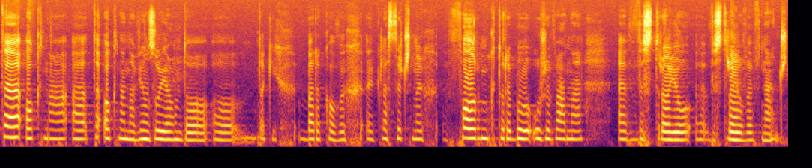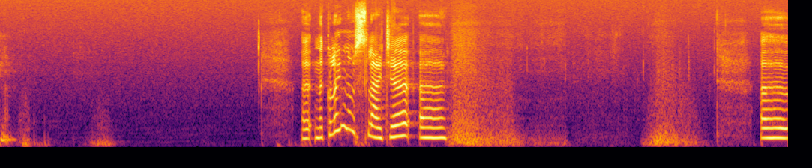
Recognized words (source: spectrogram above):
Te okna, e, te okna nawiązują do takich barokowych, e, klasycznych form, które były używane e, w wystroju, e, wystroju wewnętrznym. E, Na kolejnym slajdzie e, e,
